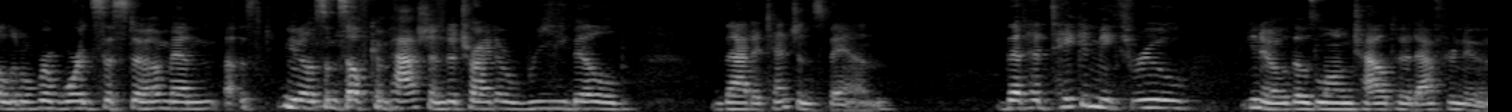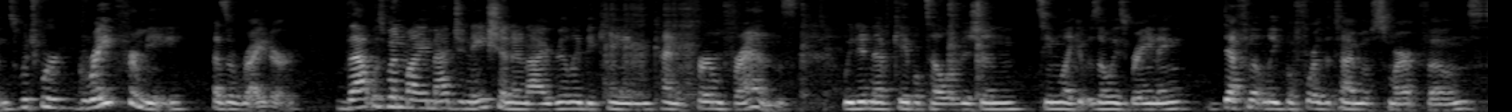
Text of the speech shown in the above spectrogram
a little reward system and, uh, you know, some self compassion to try to rebuild that attention span that had taken me through, you know, those long childhood afternoons, which were great for me as a writer. That was when my imagination and I really became kind of firm friends. We didn't have cable television, seemed like it was always raining, definitely before the time of smartphones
